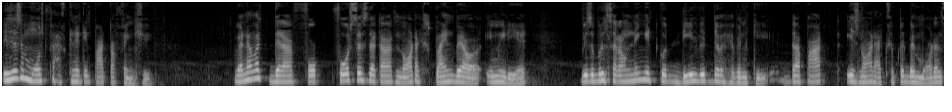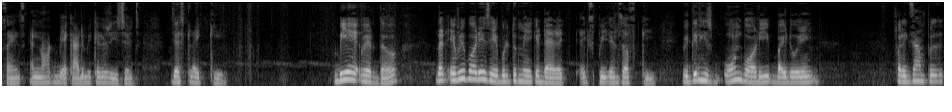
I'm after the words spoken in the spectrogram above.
This is the most fascinating part of Feng Shui. Whenever there are fo- forces that are not explained by our immediate visible surrounding, it could deal with the heaven ki, the part is not accepted by modern science and not be academically researched, just like ki. Be aware though that everybody is able to make a direct experience of ki within his own body by doing, for example,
